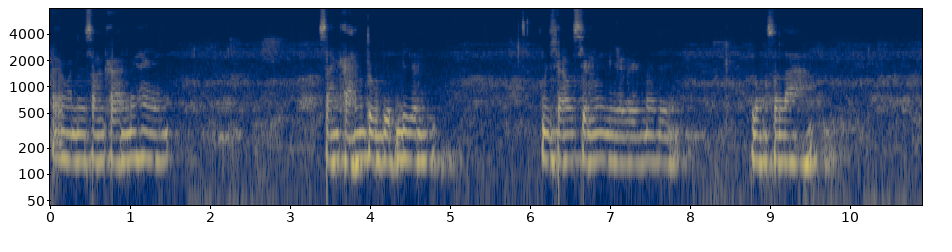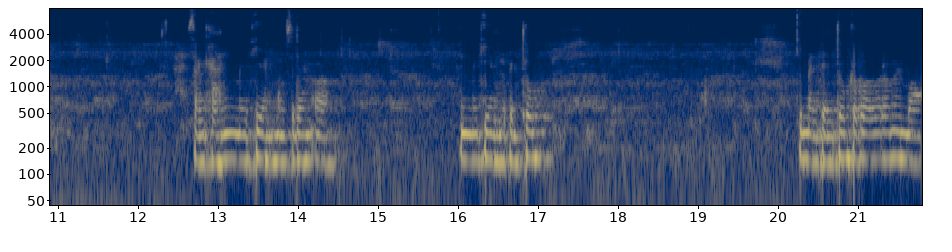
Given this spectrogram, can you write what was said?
แล้ววันนี้สังขารไม่ให้ สังขารมันถูกเบียดเบียนเมื่อเช้าเสียงไม่มีเลยไม่ได้ลงสลา สังขารไม่เที่ยงมันแสดงออกมันไม่เที่ยงมันเป็นทุกข์ที่มันเป็นทุกข์ก็เพราะว่าเราไม่มอง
